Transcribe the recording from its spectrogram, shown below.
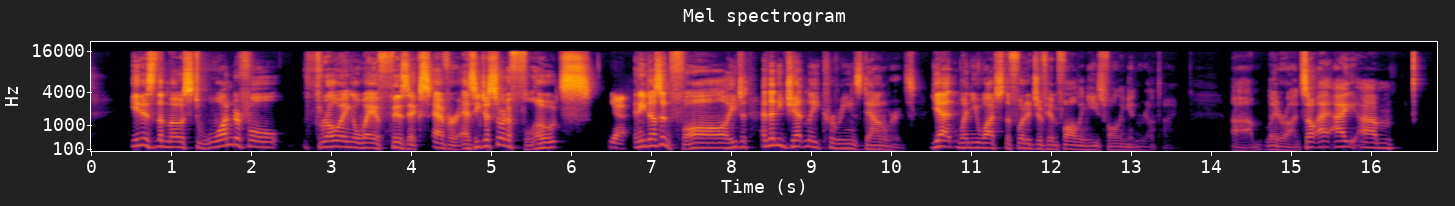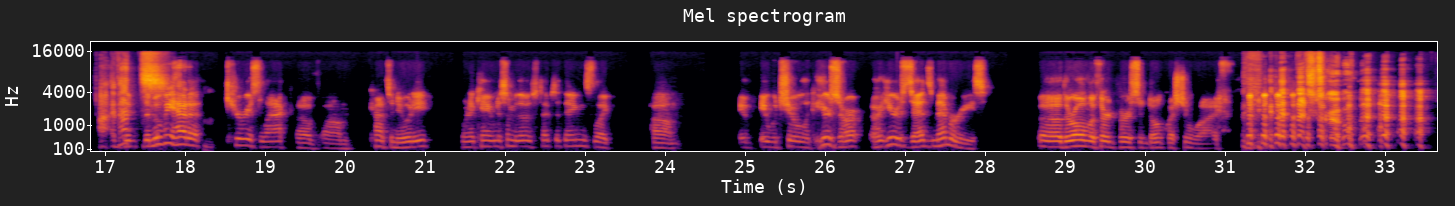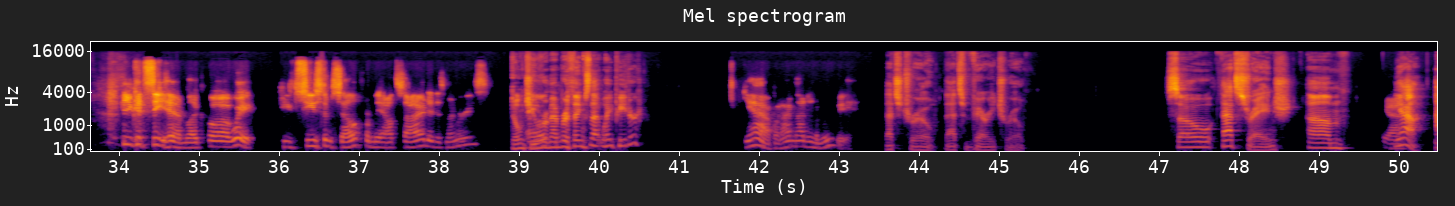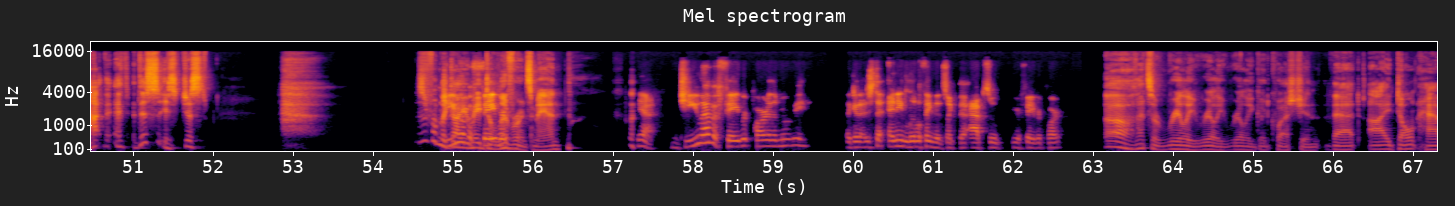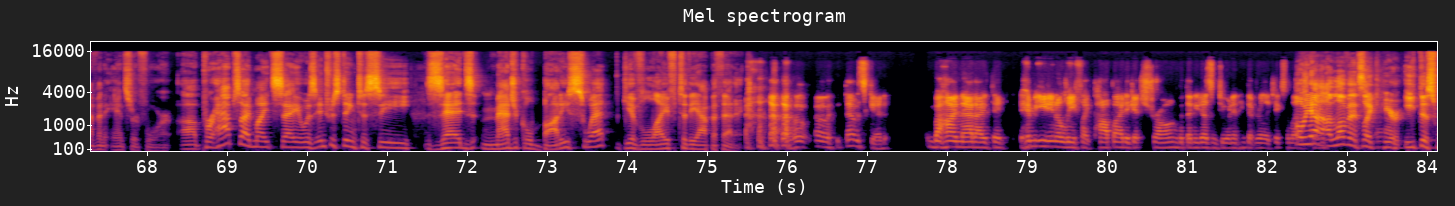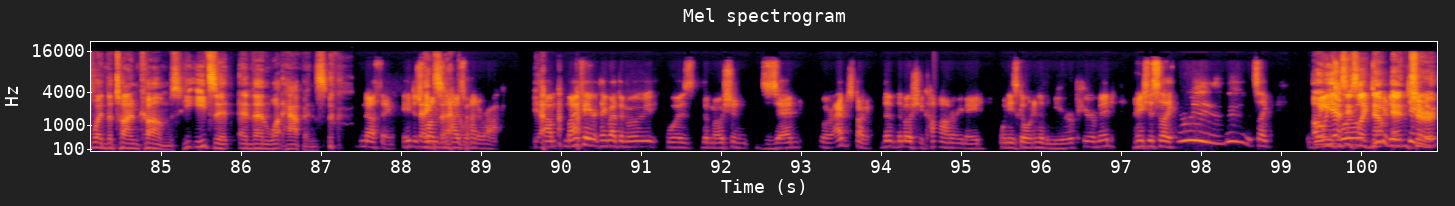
It is the most wonderful throwing away of physics ever, as he just sort of floats Yeah, and he doesn't fall. He just and then he gently careens downwards. Yet when you watch the footage of him falling, he's falling in real time um, later on. So I, I um, I, the, that's, the movie had a curious lack of um, continuity when it came to some of those types of things. Like, um, it, it would show like here's our uh, here's Zed's memories. Uh, they're all in the third person. Don't question why. that's true. you could see him like, uh, wait, he sees himself from the outside in his memories. Don't you Oh. remember things that way, Peter? Yeah, but I'm not in a movie. That's true. That's very true. So that's strange. Um, Yeah. yeah, I, I- this is just. This is from the Do guy who made favorite- Deliverance, man. Yeah. Do you have a favorite part of the movie? Like just any little thing that's like the absolute your favorite part? Oh, that's a really, really, really good question that I don't have an answer for. Uh, perhaps I might say it was interesting to see Zed's magical body sweat give life to the apathetic. oh, oh, that was good. Behind that, I think him eating a leaf like Popeye to get strong, but then he doesn't do anything that really takes a lot. Oh yeah, I love it. It's like here, eat this when the time comes. He eats it, and then what happens? nothing. He just runs and hides behind a rock. yeah, Um, my favorite thing about the movie was the motion Zed, or I'm just talking the, the motion Connery made when he's going into the mirror pyramid, and he's just like, woo, woo. it's like, Oh, Wayne's yes, he's like, now enter.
